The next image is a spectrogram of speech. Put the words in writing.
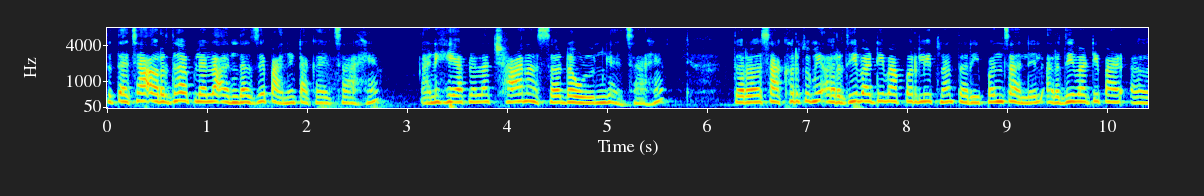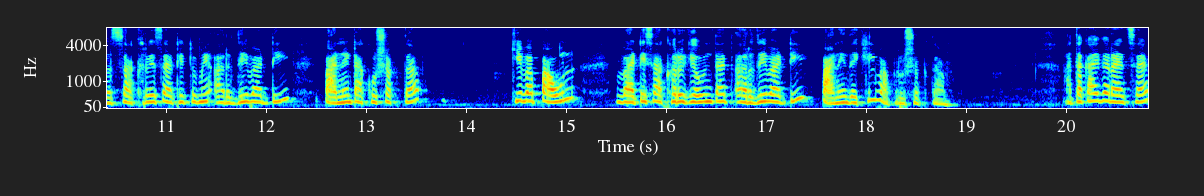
तर त्याच्या अर्ध आपल्याला अंदाजे पाणी टाकायचं आहे. आणि हे आपल्याला छान असं ढवळून घ्यायचं आहे. तर साखर तुम्ही अर्धी वाटी वापरलीत ना तरी पण चालेल. अर्धी वाटी पा साखरेसाठी तुम्ही अर्धी वाटी पाणी टाकू शकता. किंवा पाऊन वाटी साखर घेऊन त्यात अर्धी वाटी पाणी देखील वापरू शकता. आता काय करायचं आहे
